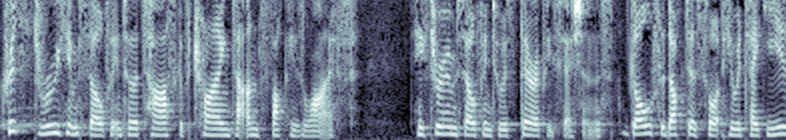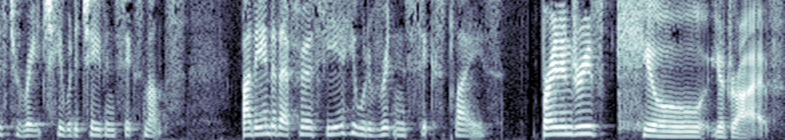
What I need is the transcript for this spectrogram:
Chris threw himself into the task of trying to unfuck his life. He threw himself into his therapy sessions. Goals the doctors thought he would take years to reach, he would achieve in six months. By the end of that first year, he would have written six plays. Brain injuries kill your drive.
